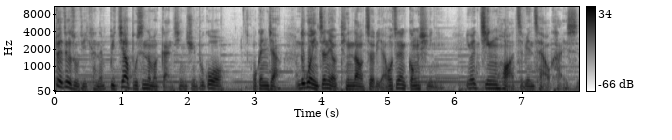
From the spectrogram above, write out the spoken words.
对这个主题可能比较不是那么感兴趣，不过我跟你讲，如果你真的有听到这里啊，我真的恭喜你，因为精华这边才要开始。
